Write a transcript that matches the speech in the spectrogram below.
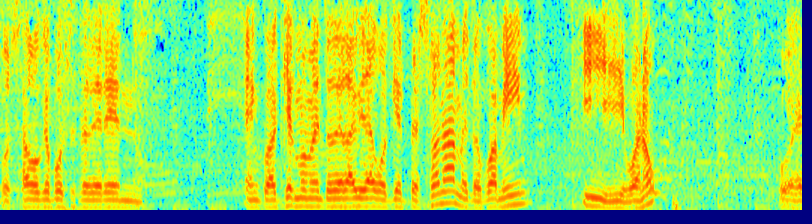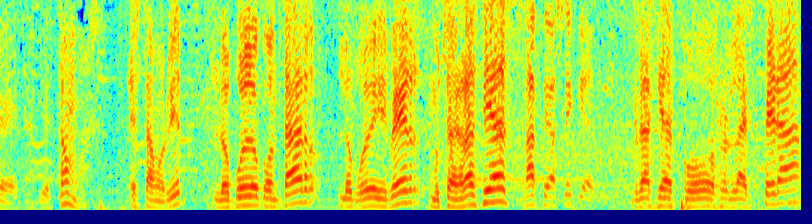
pues algo que puede suceder en, en cualquier momento de la vida cualquier persona, me tocó a mí y bueno, pues aquí estamos, estamos bien. Lo puedo contar, lo podéis ver. Muchas gracias. Gracias, Iker. Gracias por la espera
